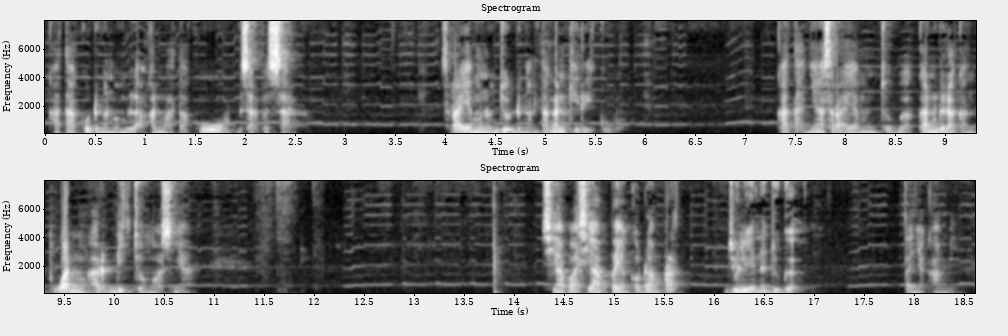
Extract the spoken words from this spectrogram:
kataku dengan membelakkan mataku besar-besar. Seraya menunjuk dengan tangan kiriku. Katanya seraya mencobakan gerakan tuan menghardik jongosnya. Siapa-siapa yang kau damprat? Juliana juga? Tanya kami.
